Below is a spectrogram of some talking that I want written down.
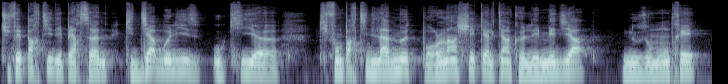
tu fais partie des personnes qui diabolisent ou qui, euh, qui font partie de la meute pour lyncher quelqu'un que les médias nous ont montré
